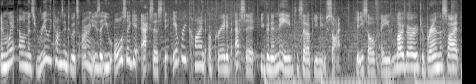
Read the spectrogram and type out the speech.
And where Elements really comes into its own is that you also get access to every kind of creative asset you're going to need to set up your new site. Get yourself a logo to brand the site,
